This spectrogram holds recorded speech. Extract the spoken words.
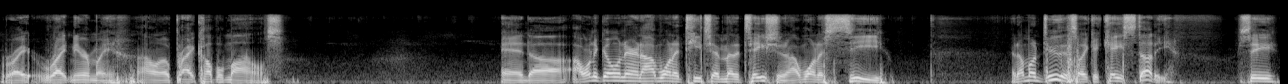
Right right near me i don't know probably a couple miles. And uh, I want to go in there and I want to teach them meditation. I want to see, and I'm going to do this like a case study. See,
